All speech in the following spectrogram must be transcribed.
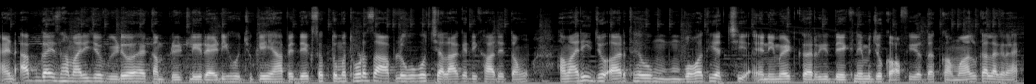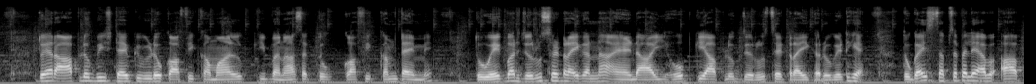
एंड अब गाइज़ हमारी जो वीडियो है कम्प्लीटली रेडी हो चुकी है। यहाँ पे देख सकते हो, मैं थोड़ा सा आप लोगों को चला के दिखा देता हूँ। हमारी जो अर्थ है, वो बहुत ही अच्छी एनिमेट कर रही है देखने में, जो काफ़ी ज़्यादा कमाल का लग रहा है। तो यार, आप लोग भी इस टाइप की वीडियो काफ़ी कमाल की बना सकते हो, काफ़ी कम टाइम में। तो एक बार ज़रूर से ट्राई करना एंड आई होप कि आप लोग ज़रूर से ट्राई करोगे, ठीक है? तो गाइज़ सबसे पहले अब आप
